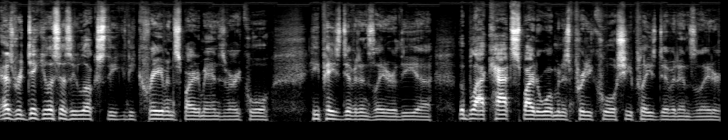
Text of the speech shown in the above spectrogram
as ridiculous as he looks, the the Kraven Spider Man is very cool. He pays dividends later. The uh, the Black Cat Spider Woman is pretty cool. She plays dividends later.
